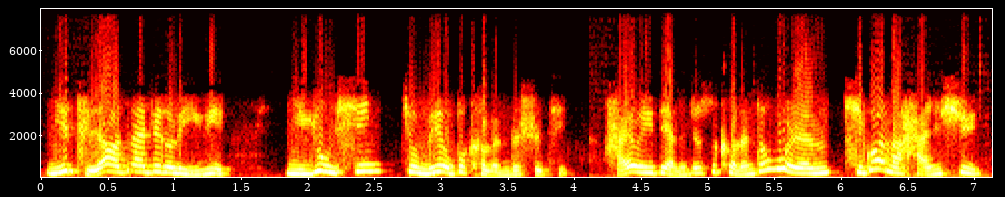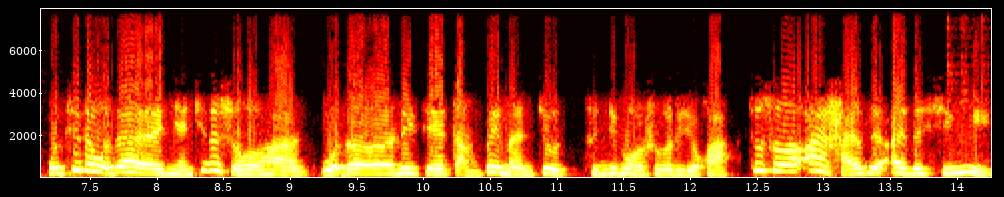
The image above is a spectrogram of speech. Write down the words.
你只要在这个领域，你用心，就没有不可能的事情。还有一点呢，就是可能中国人习惯了含蓄。我记得我在年轻的时候哈，我的那些长辈们就曾经跟我说过这句话，就说爱孩子爱在心里，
